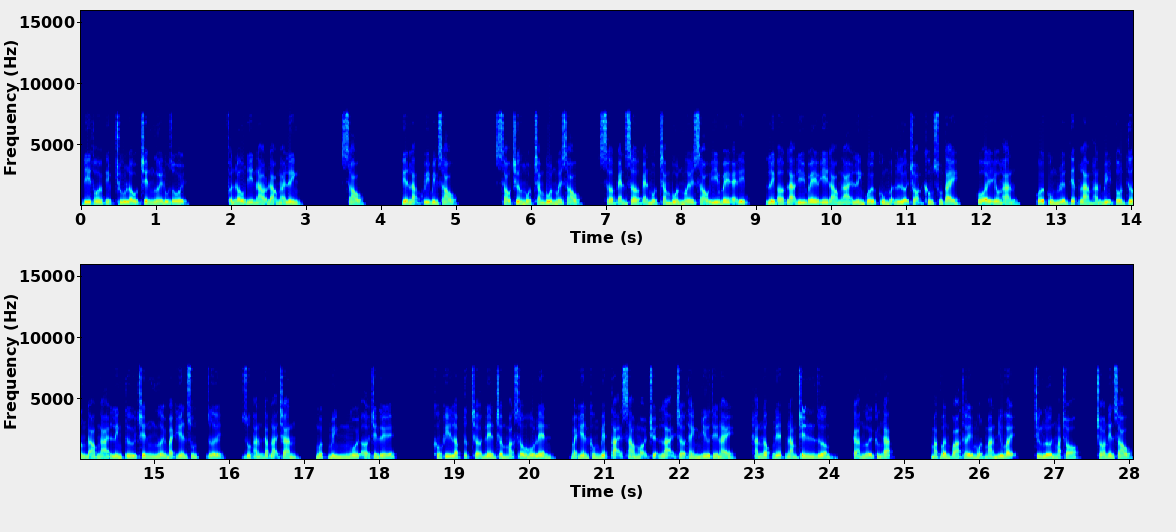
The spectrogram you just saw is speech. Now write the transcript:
Đi thôi, tiệp chủ lầu trên người đủ rồi phấn đấu đi nào đào ngải linh. Sáu. Yên lặng khuy bình sáu. Sáu chương một trăm bốn mươi sáu, sợ bèn sợ bèn một trăm bốn mươi sáu ib edit, lịch ở là đi bi đào ngải linh cuối cùng vẫn lựa chọn không xuống tay, cô ấy yêu hắn, cuối cùng luyến tiếc làm hắn bị tổn thương đào ngải linh từ trên người bạch hiên xuống dưới, giúp hắn đắp lại chăn, một mình ngồi ở trên ghế. Không khí lập tức trở nên trầm mặc xấu hổ lên, bạch hiên không biết tại sao mọi chuyện lại trở thành như thế này, hắn ngốc nết nằm trên giường, cả người cứng ngắc. Mạc vân quả thấy một màn như vậy chừng lớn mắt chó, cho nên sáu.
